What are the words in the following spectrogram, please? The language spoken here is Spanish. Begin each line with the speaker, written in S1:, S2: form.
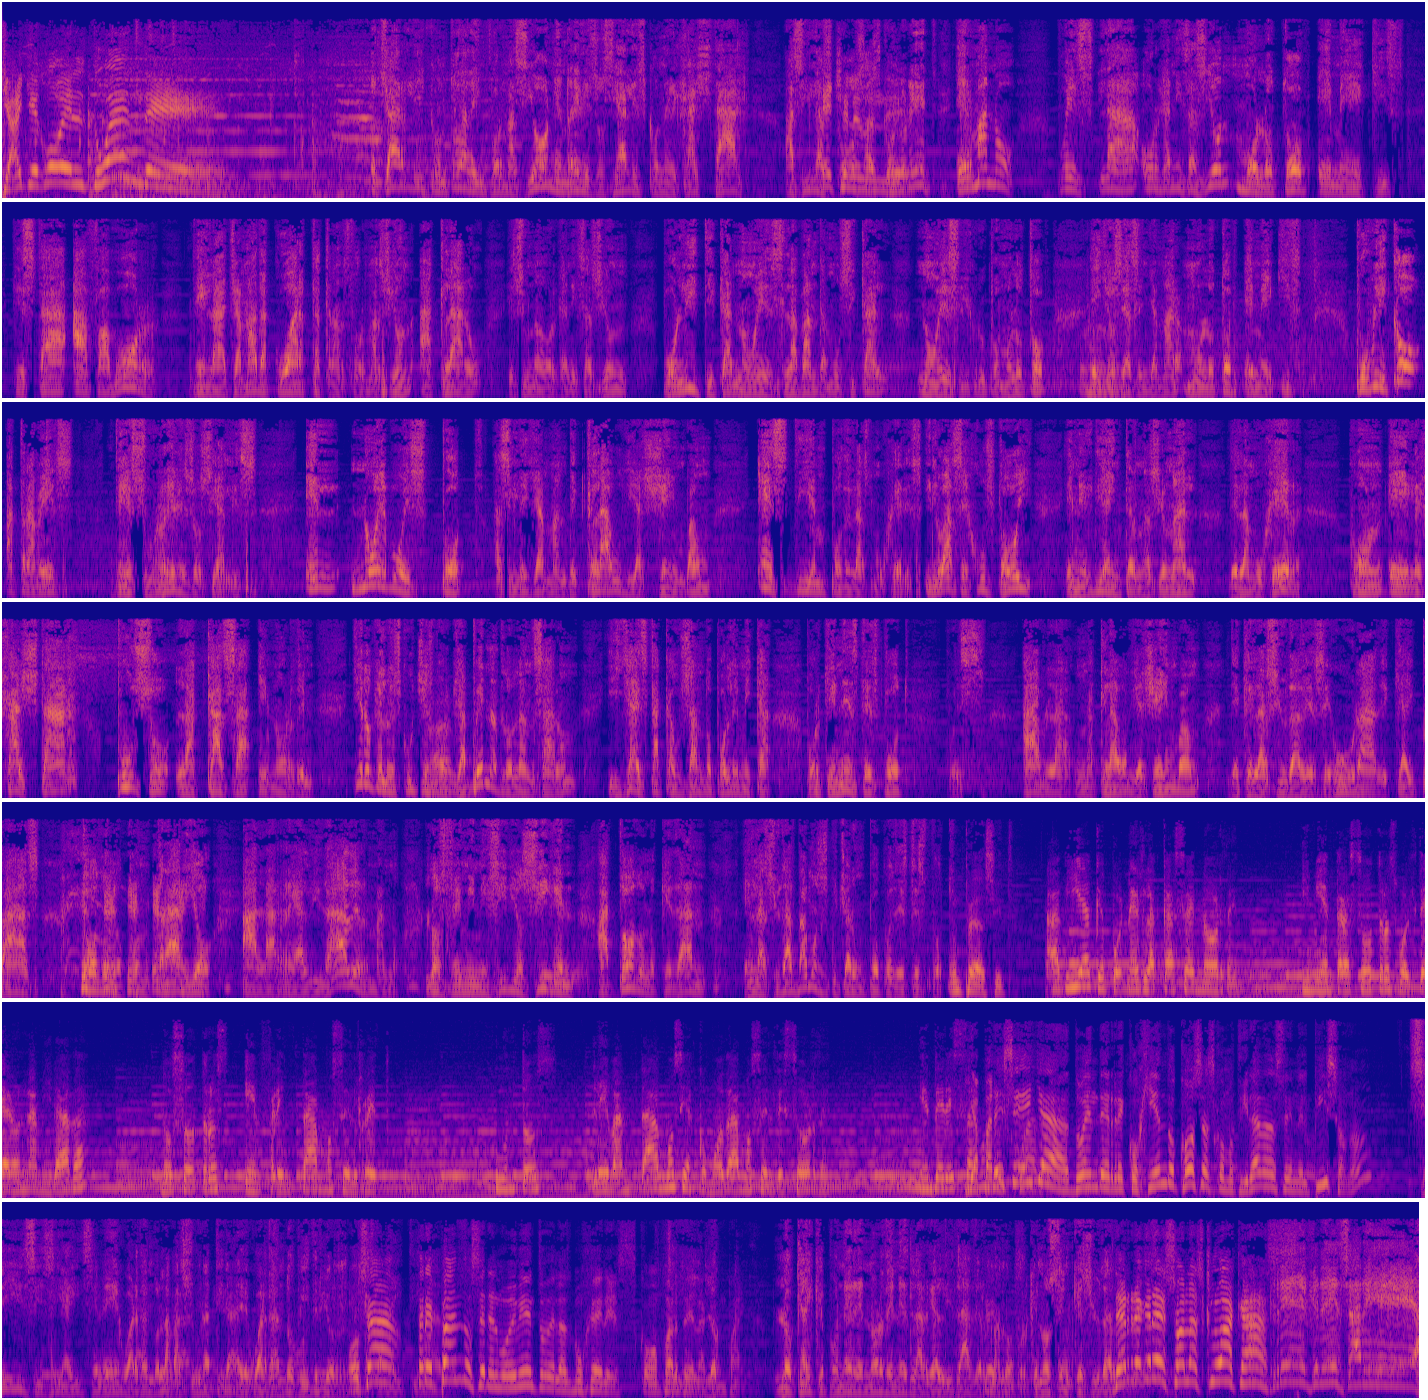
S1: ¡Ya llegó el duende!
S2: Charlie con toda la información en redes sociales con el hashtag Así las
S1: Échale,
S2: cosas
S1: duende.
S2: con Loret. Hermano, pues la organización Molotov MX, que está a favor de la llamada cuarta transformación, aclaro, es una organización política, no es la banda musical, no es el grupo Molotov, ellos se hacen llamar Molotov MX, publicó a través de sus redes sociales el nuevo spot, así le llaman, de Claudia Sheinbaum, es tiempo de las mujeres. Y lo hace justo hoy, en el Día Internacional de la Mujer, con el hashtag puso la casa en orden. Quiero que lo escuches porque apenas lo lanzaron y ya está causando polémica, porque en este spot, pues habla una Claudia Sheinbaum de que la ciudad es segura, de que hay paz, todo lo contrario a la realidad, hermano. Los feminicidios siguen a todo lo que dan en la ciudad. Vamos a escuchar un poco de este spot.
S1: Un pedacito.
S3: Había que poner la casa en orden. Y mientras otros voltearon la mirada, nosotros enfrentamos el reto. Juntos levantamos y acomodamos el desorden. Enderezamos
S1: Y aparece ella, duende, recogiendo cosas como tiradas en el piso, ¿no?
S2: Sí, sí, sí, ahí se ve guardando la basura, tira, eh, guardando vidrios.
S1: O sea, trepándose en el movimiento de las mujeres como parte
S2: Sí,
S1: de la
S2: lo-
S1: campaña.
S2: Lo que hay que poner en orden es la realidad, hermano, porque no sé en qué ciudad.
S1: ¡De regreso a las cloacas!
S2: ¡Regresaré!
